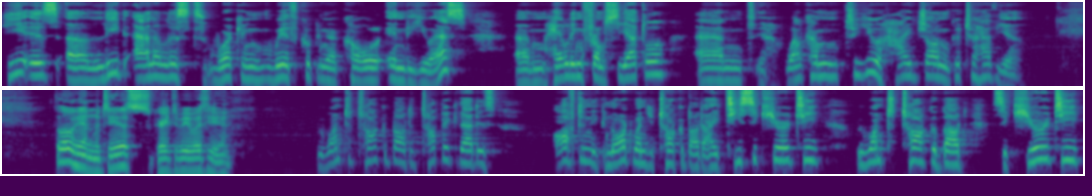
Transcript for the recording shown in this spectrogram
He is a lead analyst working with KuppingerCole in the US, um, hailing from Seattle. And welcome to you. Hi, John. Good to have you. Hello again, Matthias. Great to be with you. We want to talk about a topic that is often ignored when you talk about IT security. We want to talk about security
